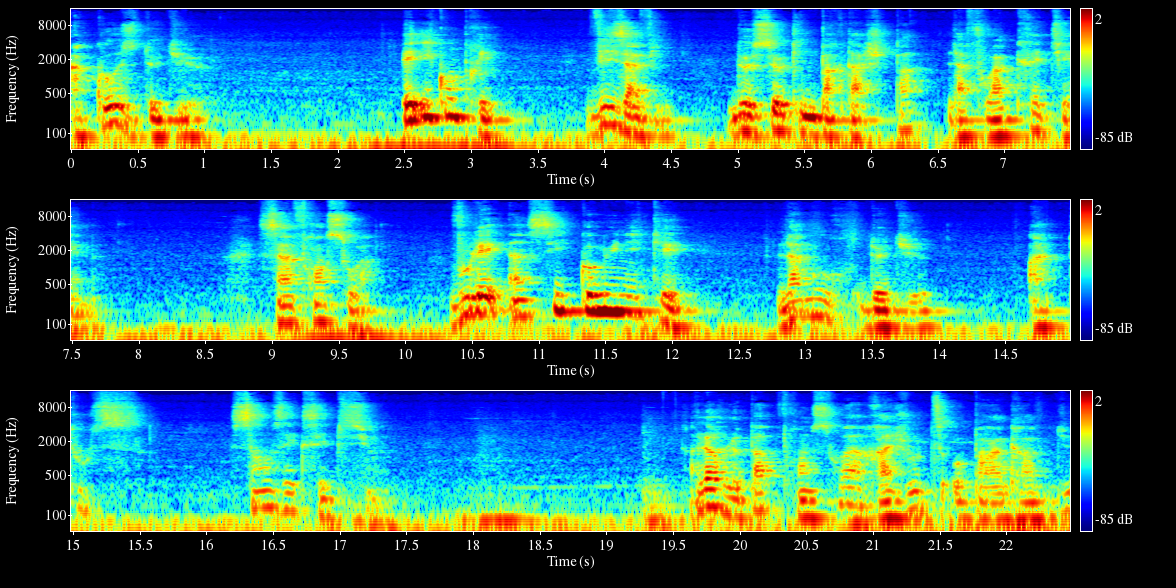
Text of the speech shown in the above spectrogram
à cause de Dieu, et y compris vis-à-vis de ceux qui ne partagent pas la foi chrétienne. Saint François voulait ainsi communiquer l'amour de Dieu à tous, sans exception. Alors le pape François rajoute au paragraphe 2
